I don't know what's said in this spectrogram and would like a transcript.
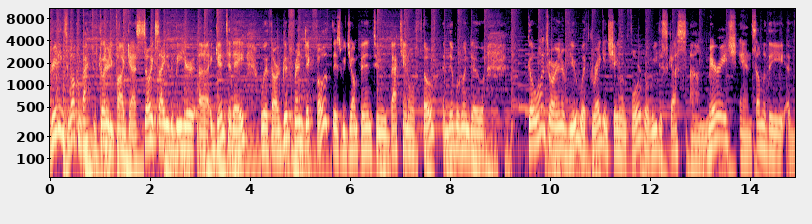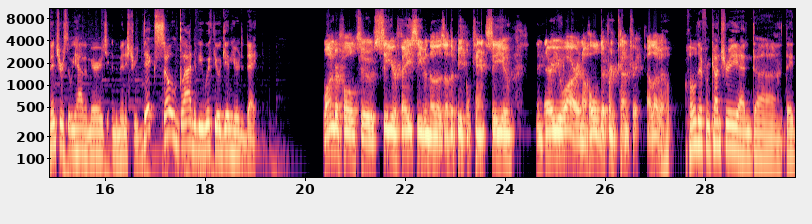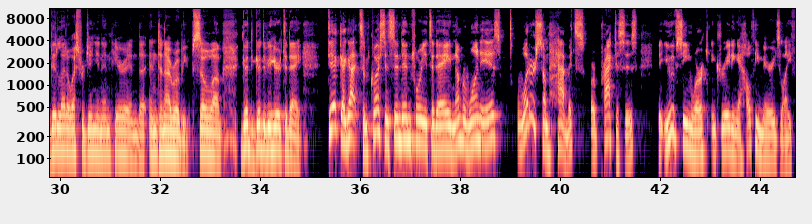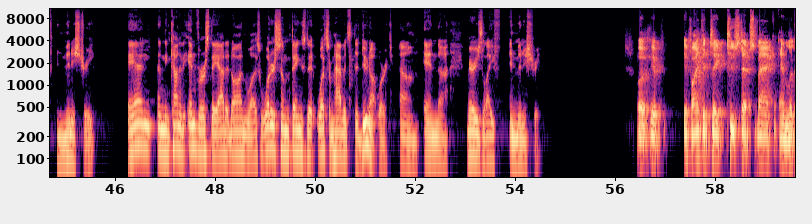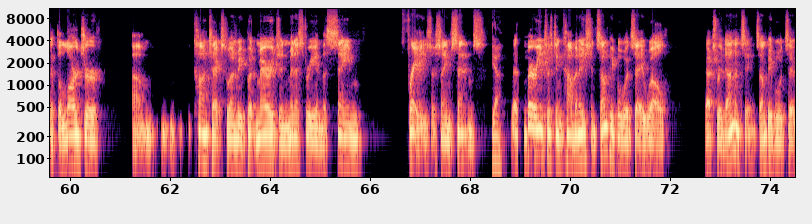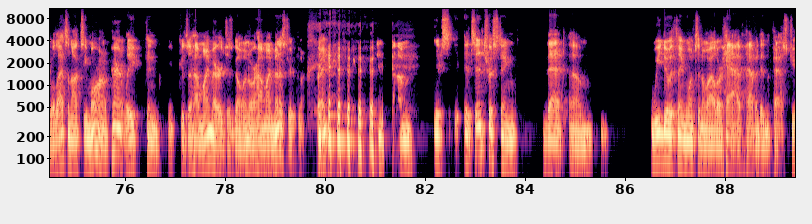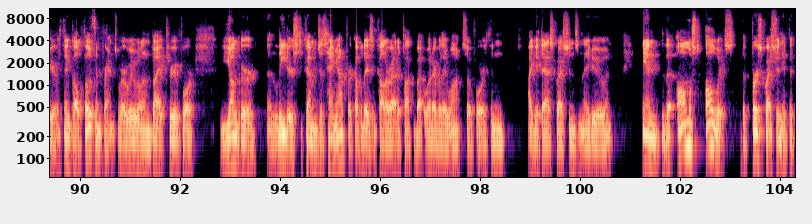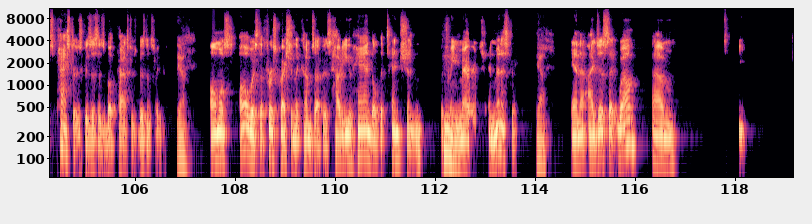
greetings and welcome back to the Clarity Podcast. So excited to be here uh, again today with our good friend Dick Foth as we jump into Back Channel of Foth, and then we're going to go on to our interview with Greg and Shaylin Ford, where we discuss um, marriage and some of the adventures that we have in marriage and the ministry. Dick, so glad to be with you again here today. Wonderful to see your face, even though those other people can't see you. And there you are in a whole different country. I love it whole different country, and uh, they did let a West Virginian in here and uh, into Nairobi. So um, good, good to be here today. Dick, I got some questions sent in for you today. Number one is, what are some habits or practices that you have seen work in creating a healthy marriage life in ministry? And and then kind of the inverse they added on was, what are some things that, what some habits that do not work um, in uh, marriage life in ministry? Well, if if I could take two steps back and look at the larger um, context when we put marriage and ministry in the same phrase or same sentence, yeah, that's a very interesting combination. Some people would say, well, that's redundancy. And some people would say, well, that's an oxymoron. Apparently, can because of how my marriage is going or how my ministry is going, right? and, um, it's it's interesting that um, we do a thing once in a while, or have, haven't in the past year, a thing called Foth and Friends, where we will invite three or four younger uh, leaders to come and just hang out for a couple days in Colorado, talk about whatever they want, so forth. And I get to ask questions, and they do. And and the almost always the first question, if it's pastors, because this is both pastors, business leaders, yeah, almost always the first question that comes up is how do you handle the tension between hmm. marriage and ministry? Yeah, and I just say, well, um,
